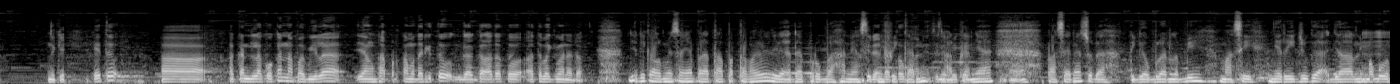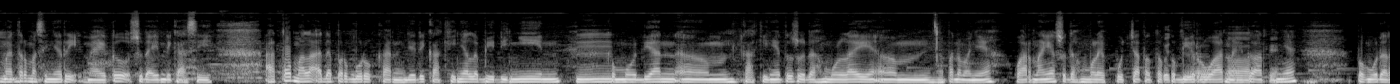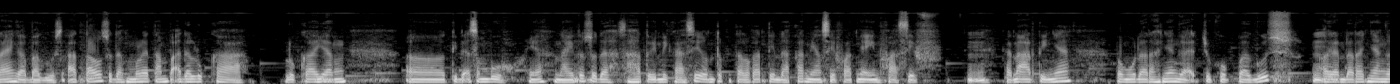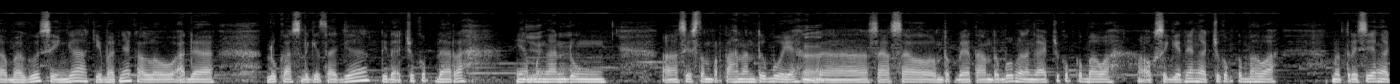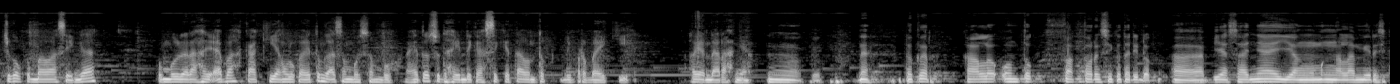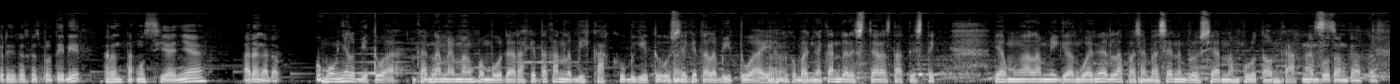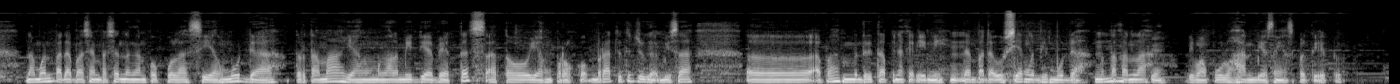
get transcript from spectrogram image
Oke, okay. itu uh, akan dilakukan apabila yang tahap pertama tadi itu gagal atau atau bagaimana dok? Jadi kalau misalnya pada tahap pertama itu tidak ada perubahan yang tidak signifikan, perubahan artinya ya. pasiennya sudah tiga bulan lebih masih nyeri juga, jalan 50 hmm. meter masih nyeri. Nah itu sudah indikasi. Atau malah ada perburukan, jadi kakinya lebih dingin, hmm. kemudian um, kakinya itu sudah mulai um, apa namanya ya, warnanya sudah mulai pucat atau pucat. kebiruan. Nah itu okay. artinya pembuluh darahnya nggak bagus atau sudah mulai tampak ada luka luka hmm. yang uh, tidak sembuh ya. Nah, itu hmm. sudah satu indikasi untuk kita lakukan tindakan yang sifatnya invasif. Hmm. Karena artinya pembuluh darahnya nggak cukup bagus, hmm. aliran darahnya nggak bagus sehingga akibatnya kalau ada luka sedikit saja tidak cukup darah yang yeah. mengandung uh, sistem pertahanan tubuh ya, uh. sel-sel untuk daya tahan tubuh nggak cukup ke bawah, oksigennya nggak cukup ke bawah, nutrisinya nggak cukup ke bawah sehingga pembuluh darah apa kaki yang luka itu nggak sembuh sembuh. Nah itu sudah indikasi kita untuk diperbaiki aliran darahnya. Hmm, Oke. Okay. Nah dokter kalau untuk faktor risiko tadi dok, uh, biasanya yang mengalami risiko-risiko seperti ini rentang usianya ada nggak dok? Umumnya lebih tua karena umumnya. memang pembuluh darah kita kan lebih kaku begitu usia hmm. kita lebih tua ya. Hmm. Kebanyakan dari secara statistik yang mengalami gangguan ini adalah pasien-pasien yang berusia 60 tahun ke atas. 60 tahun ke atas. Namun pada pasien-pasien dengan populasi yang muda, terutama yang mengalami diabetes atau yang perokok berat itu juga hmm. bisa uh, apa menderita penyakit ini hmm. dan pada usia yang lebih muda, hmm. katakanlah okay. 50-an biasanya seperti itu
